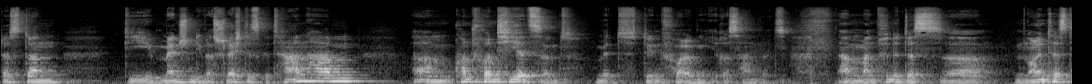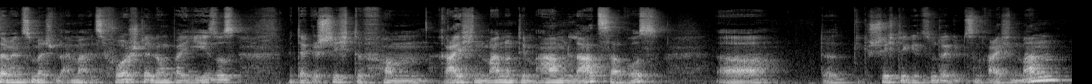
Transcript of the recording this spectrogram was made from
dass dann die Menschen, die was Schlechtes getan haben, ähm, konfrontiert sind mit den Folgen ihres Handelns. Ähm, man findet das äh, im Neuen Testament zum Beispiel einmal als Vorstellung bei Jesus mit der Geschichte vom reichen Mann und dem armen Lazarus. Äh, die Geschichte geht so, da gibt es einen reichen Mann,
